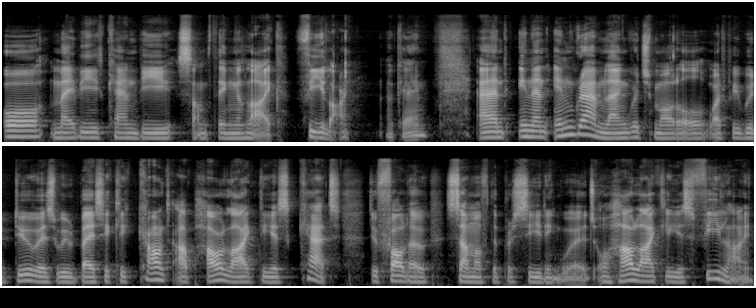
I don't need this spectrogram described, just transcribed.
or maybe it can be something like feline. Okay. And in an n-gram language model, what we would do is we would basically count up how likely is cat to follow some of the preceding words, or how likely is feline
